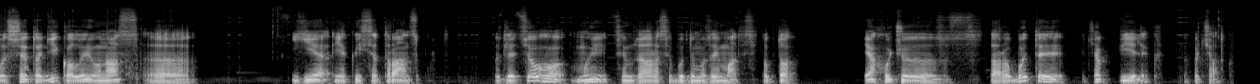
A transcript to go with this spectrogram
лише тоді, коли у нас е, є якийсь транспорт. Для цього ми цим зараз і будемо займатися. Тобто, я хочу заробити хоча б велик для початку.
